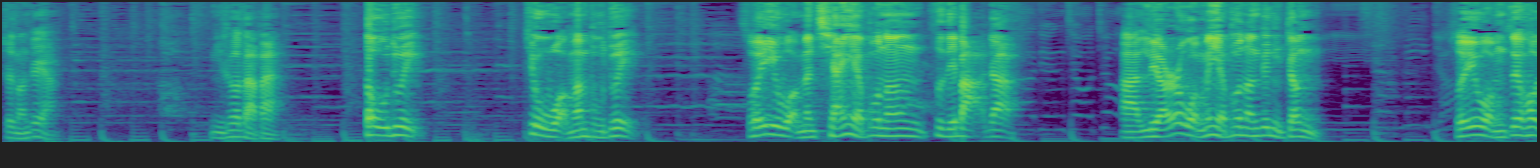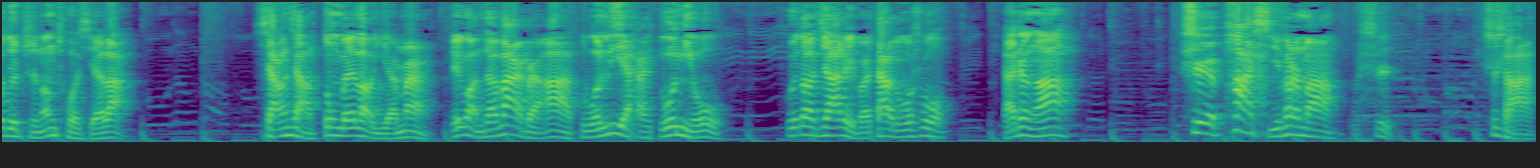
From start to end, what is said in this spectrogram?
只能这样。你说咋办？都对，就我们不对，所以我们钱也不能自己把着，啊，理儿我们也不能跟你争，所以我们最后就只能妥协了。想想东北老爷们儿，别管在外边啊多厉害多牛，回到家里边大多数咋整啊？是怕媳妇儿吗？不是。是啥？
